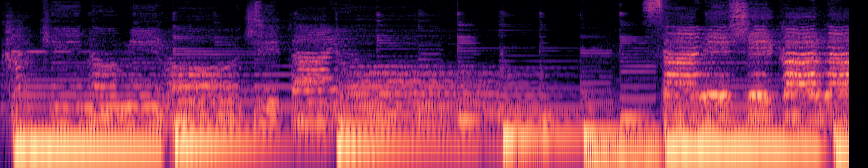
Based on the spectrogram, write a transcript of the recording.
柿の実落ちたよ。寂しかない。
